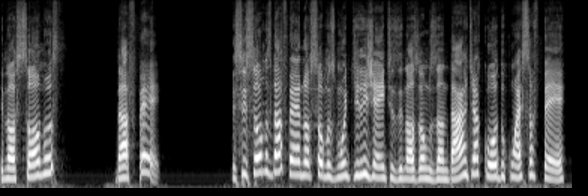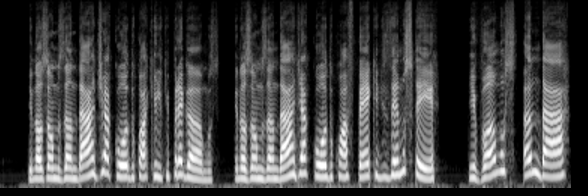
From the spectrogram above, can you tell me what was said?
E nós somos da fé. E se somos da fé, nós somos muito diligentes e nós vamos andar de acordo com essa fé e nós vamos andar de acordo com aquilo que pregamos, e nós vamos andar de acordo com a fé que dizemos ter, e vamos andar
